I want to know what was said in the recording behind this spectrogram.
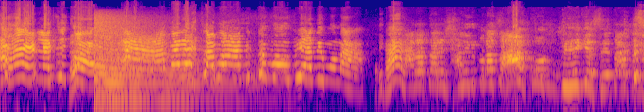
হ্যাঁ লাগি কয়? আমার এক যাব আমি তো বউ বিয়া দিব না। হ্যাঁ? তাড়াতাড়ি শালির পোলা চা কোন দিয়ে গেছে? তাড়াতাড়ি।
